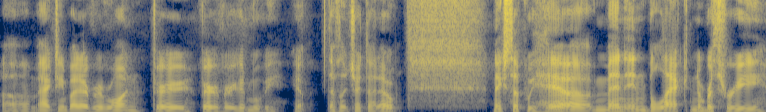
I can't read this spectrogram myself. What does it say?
Um, acting by everyone. Very, very, very good movie. Yep. Definitely check that out. Next up, we have Men in Black number three.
